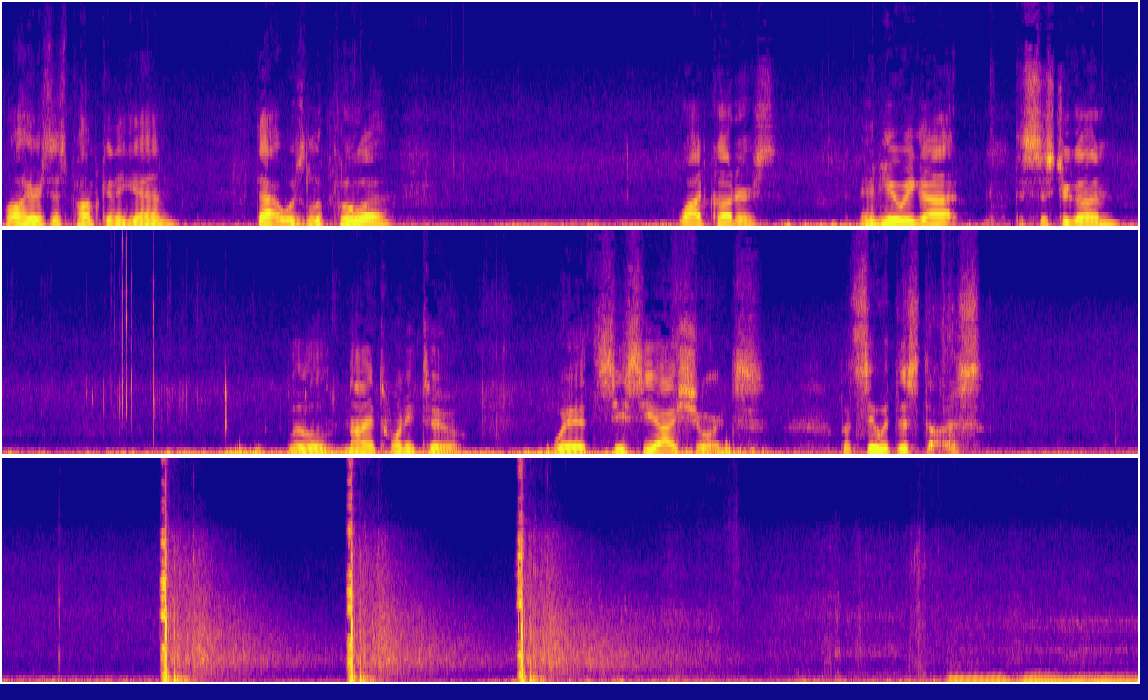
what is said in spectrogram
Well, here's this pumpkin again. That was Lapua wad cutters. And here we got the sister gun, little 922 with CCI shorts. Let's see what this does. Mm-hmm.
